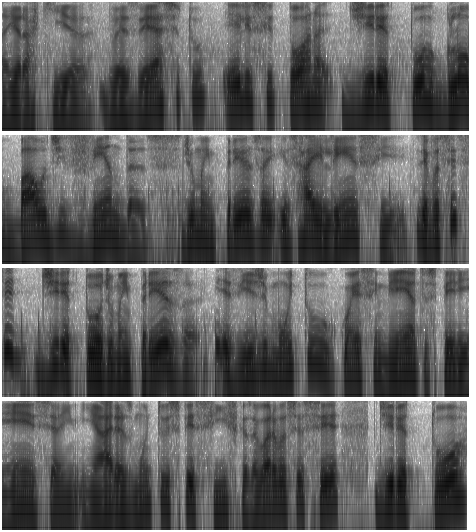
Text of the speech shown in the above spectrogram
na hierarquia do Exército, ele se torna diretor global de vendas de uma empresa israelense. Quer dizer, você ser diretor de uma empresa exige muito conhecimento, experiência em, em áreas muito específicas. Agora, você ser diretor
